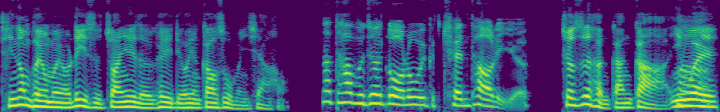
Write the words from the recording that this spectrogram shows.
听众朋友们有历史专业的，可以留言告诉我们一下哈。那他不就落入一个圈套里了？就是很尴尬，啊因为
